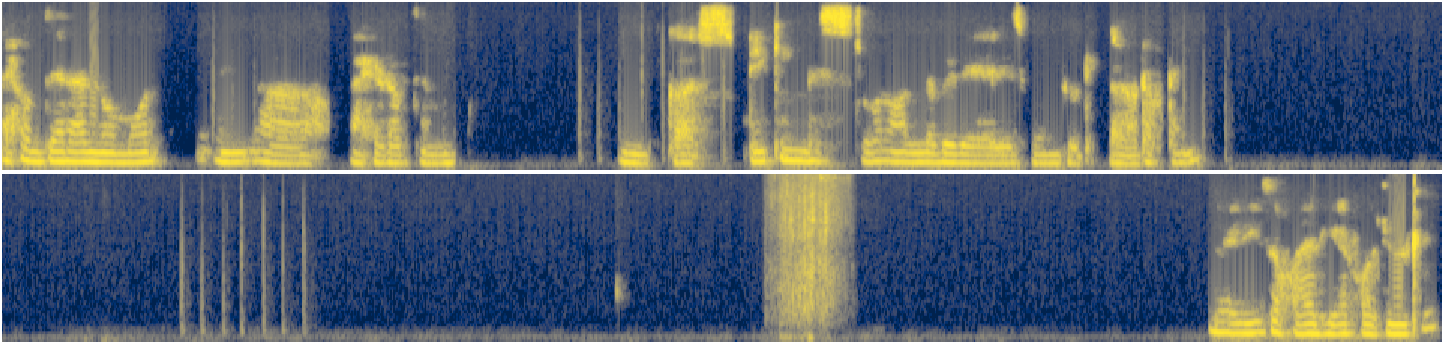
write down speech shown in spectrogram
I hope there are no more in, uh, ahead of them because taking this stone all the way there is going to take a lot of time. There is a fire here fortunately.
